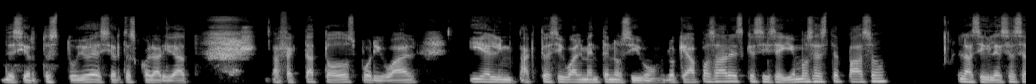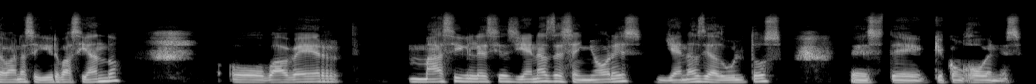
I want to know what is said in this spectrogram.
de cierto estudio, de cierta escolaridad. Afecta a todos por igual y el impacto es igualmente nocivo. Lo que va a pasar es que si seguimos este paso, las iglesias se van a seguir vaciando o va a haber más iglesias llenas de señores, llenas de adultos, este, que con jóvenes.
